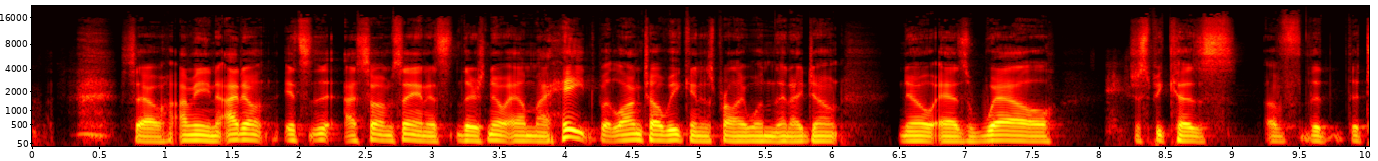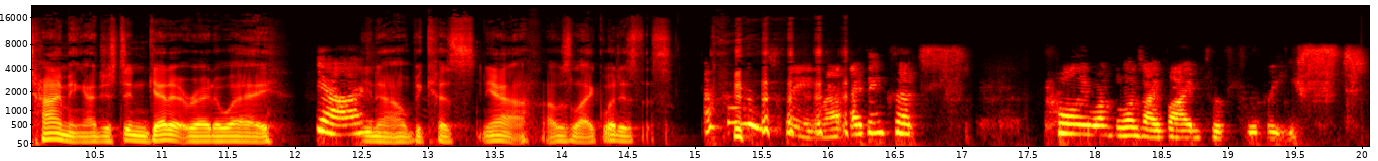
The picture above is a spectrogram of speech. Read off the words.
so, I mean, I don't, it's, so I'm saying it's, there's no album I hate, but Long Tall Weekend is probably one that I don't know as well just because of the, the timing. I just didn't get it right away yeah, you know, because yeah, I was like, what is this? I'm probably the same. I, I think that's probably one of the ones I vibed with the least.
